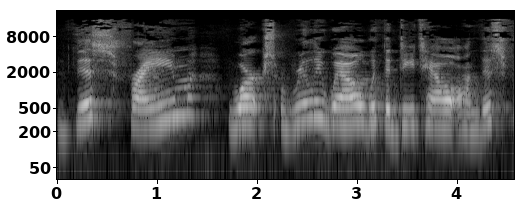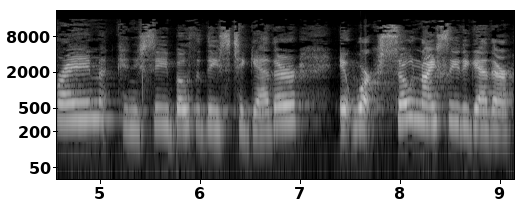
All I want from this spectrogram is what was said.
this frame works really well with the detail on this frame. Can you see both of these together? It works so nicely together.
